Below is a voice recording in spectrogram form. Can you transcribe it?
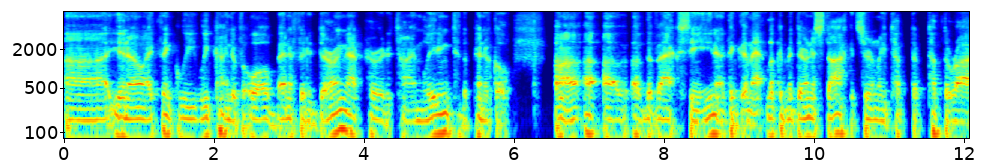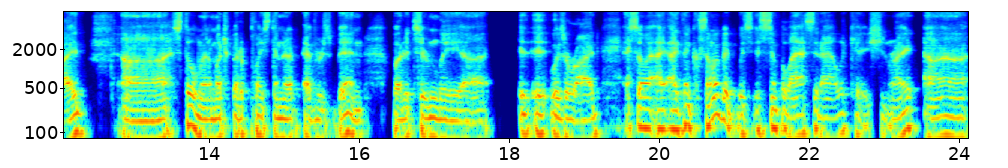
Uh, you know, I think we we kind of all benefited during that period of time, leading to the pinnacle uh, uh, of, of, the vaccine. I think in that look at Moderna stock, it certainly took the took the ride. Uh, still in a much better place than it ever's been, but it certainly it, it, was a ride. So I, I, think some of it was simple asset allocation, right? Uh,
